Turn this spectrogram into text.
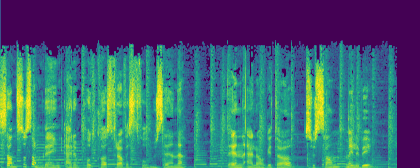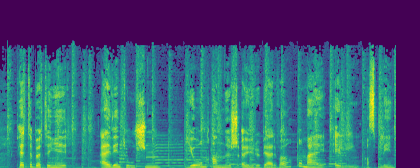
Sans og samling er en podkast fra Vestfoldmuseene. Den er laget av Susann Melleby, Petter Bøttinger, Eivind Thorsen, Jon Anders Øyrud Bjerva og meg, Ellen Aspelin.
